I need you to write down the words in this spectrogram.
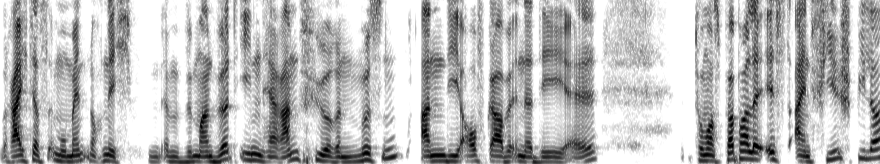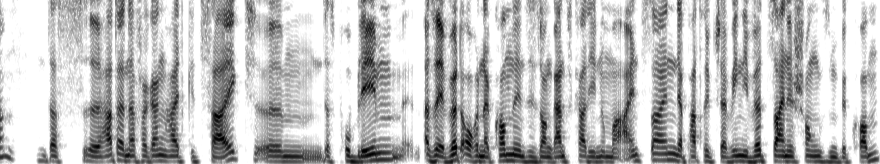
reicht das im Moment noch nicht. Ähm, man wird ihn heranführen müssen an die Aufgabe in der DEL. Thomas Pöpperle ist ein Vielspieler. Das äh, hat er in der Vergangenheit gezeigt. Ähm, das Problem, also er wird auch in der kommenden Saison ganz klar die Nummer eins sein. Der Patrick Giavini wird seine Chancen bekommen.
